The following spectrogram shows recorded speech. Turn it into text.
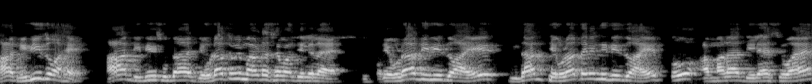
हा निधी जो आहे हा निधी सुद्धा जेवढा तुम्ही मराठा दिलेला आहे तेवढा निधी जो आहे निदान तेवढा तरी निधी जो आहे तो आम्हाला दिल्याशिवाय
